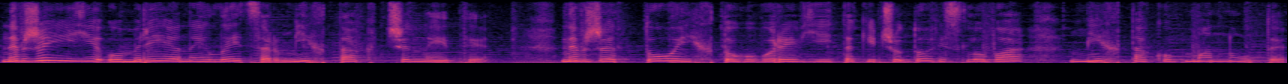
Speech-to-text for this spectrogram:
Невже її омріяний лицар міг так вчинити? Невже той, хто говорив їй такі чудові слова, міг так обманути?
